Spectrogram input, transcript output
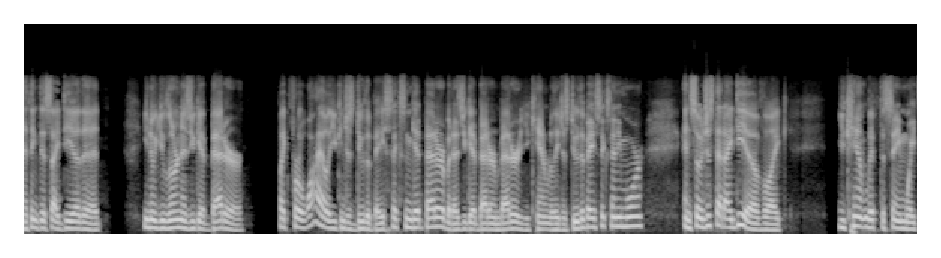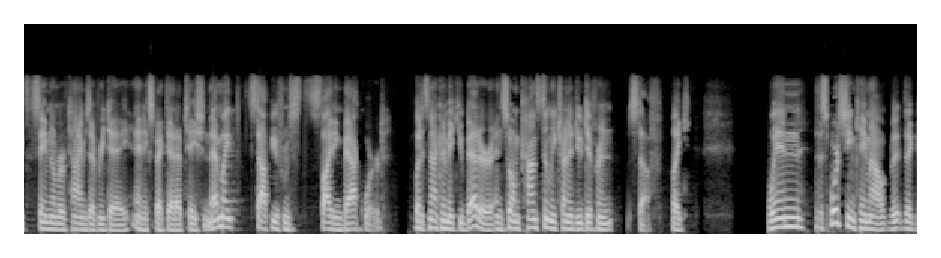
I think this idea that, you know, you learn as you get better. Like for a while, you can just do the basics and get better, but as you get better and better, you can't really just do the basics anymore. And so just that idea of like, you can't lift the same weights the same number of times every day and expect adaptation. That might stop you from sliding backward, but it's not going to make you better. And so I'm constantly trying to do different stuff. Like when the sports gene came out, the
